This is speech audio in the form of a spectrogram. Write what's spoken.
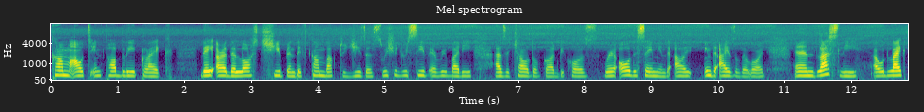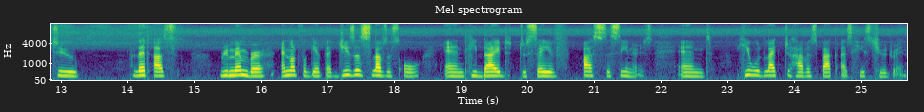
come out in public like they are the lost sheep and they've come back to Jesus. We should receive everybody as a child of God because we're all the same in the eye, in the eyes of the Lord. And lastly, I would like to let us remember and not forget that Jesus loves us all and he died to save us, the sinners. And he would like to have us back as his children.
